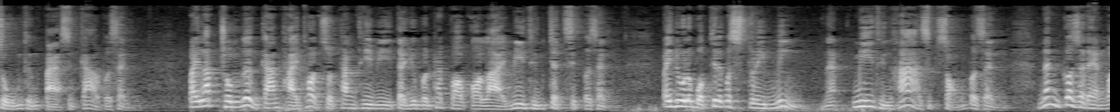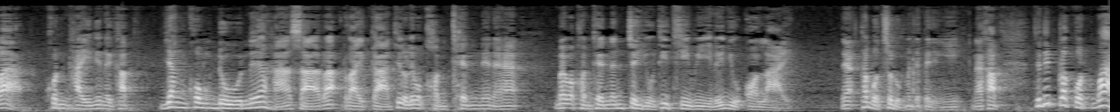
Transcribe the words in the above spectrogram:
สูงถึง 89%ไปรับชมเรื่องการถ่ายทอดสดทางทีวี แต่อยู่บนแพลตฟอร์มออนไลน์มีถึง 70%ไปดูระบบที่เรียกว่าสตรีมมิ่งนะมีถึง 52%นั่นก็แสดงว่าคนไทยนี่นะครับยังคงดูเนื้อหาสาระรายการที่เราเรียกว่าคอนเทนต์เนี่ยนะฮะไม่ว่าคอนเทนต์นั้นจะอยู่ที่ทีวีหรืออยู่ออนไลน์ เนี่ยถ้าบทสรุปมันจะเป็นอย่างนี้นะครับทีนี้ปรากฏว่า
